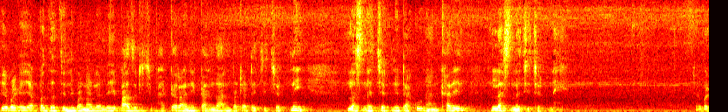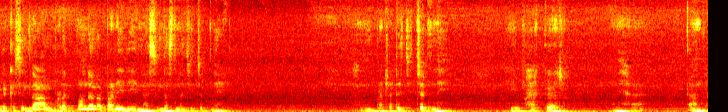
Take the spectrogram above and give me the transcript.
हे बघा या पद्धतीने बनवलेलं हे बाजरीची भाकर आणि कांदा आणि बटाट्याची चटणी लसणाची चटणी टाकून आणि खारील लसणाची चटणी. हे बघा कशी लाल भडक तोंडाला पाणी देईन अशी लसणाची चटणी आहे. बटाट्याची चटणी ही भाकर आणि हा कांदा.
